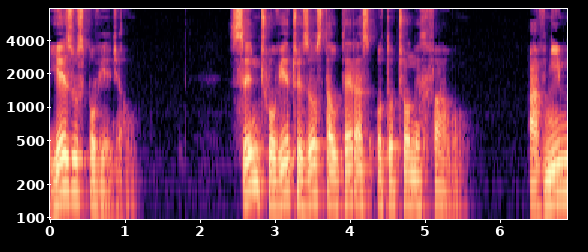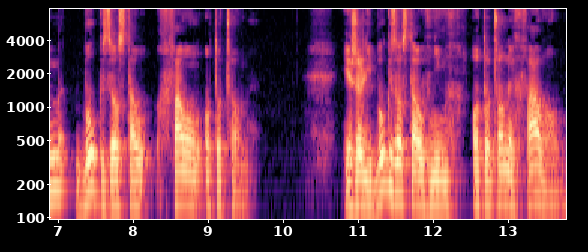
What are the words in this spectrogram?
Jezus powiedział: Syn człowieczy został teraz otoczony chwałą, a w nim Bóg został chwałą otoczony. Jeżeli Bóg został w nim otoczony chwałą,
